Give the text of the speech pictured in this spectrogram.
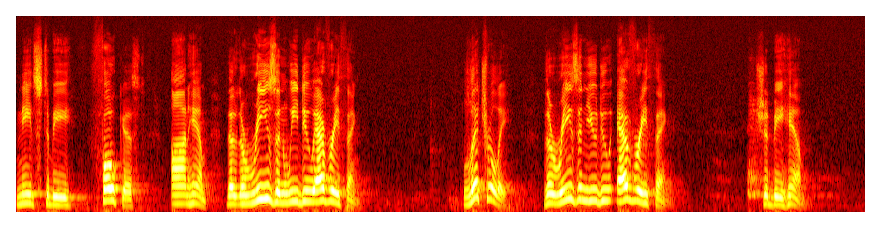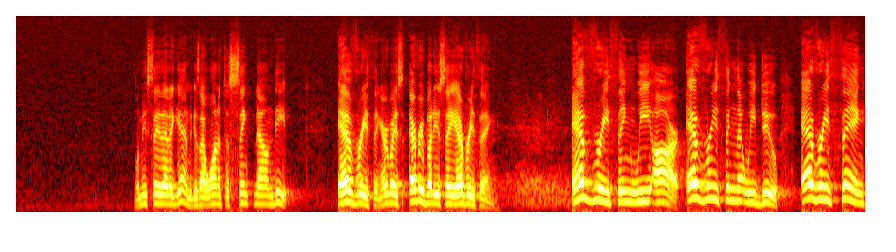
needs to be focused on Him. The, the reason we do everything Literally, the reason you do everything should be Him. Let me say that again because I want it to sink down deep. Everything. Everybody, everybody say everything. everything. Everything we are, everything that we do, everything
